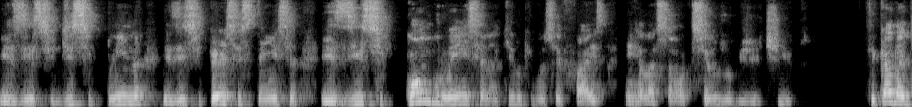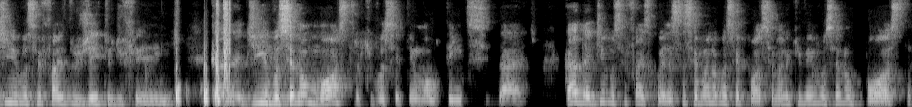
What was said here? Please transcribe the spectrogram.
existe disciplina, existe persistência, existe congruência naquilo que você faz em relação aos seus objetivos. Se cada dia você faz do jeito diferente, cada dia você não mostra que você tem uma autenticidade, Cada dia você faz coisa. Essa semana você posta, semana que vem você não posta.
